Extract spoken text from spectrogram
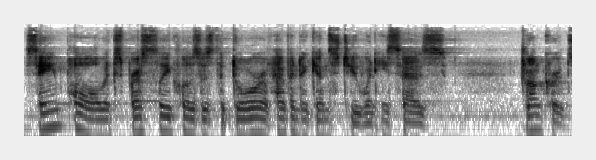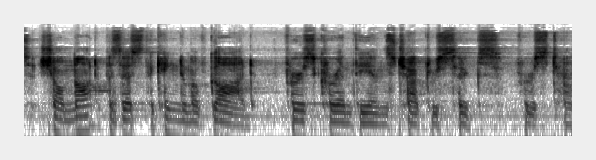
St. Paul expressly closes the door of heaven against you when he says, Drunkards shall not possess the kingdom of God. 1 Corinthians chapter 6, verse 10.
